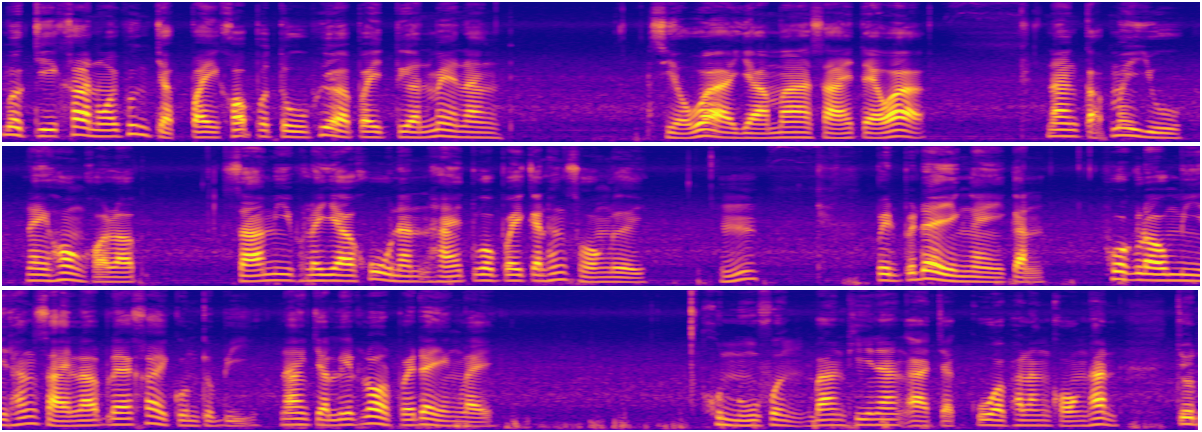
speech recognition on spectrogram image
เมื่อกี้ข้าน้อยเพิ่งจะไปเคาะประตูเพื่อไปเตือนแม่นางเสียวว่าอย่ามาสายแต่ว่า นางกลับไม่อยู่ในห้องขอรับ สามีภรรยาคู่นั้นหายตัวไปกันทั้งสองเลยหืม เป็นไปได้ยังไงกัน พวกเรามีทั้งสายลับและค่ายกลกระบี่ นางจะเล็ดรอดไปได้อย่างไร คุณหนูเฟิงบางทีนางอาจจะกลัวพลังของท่าน จน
